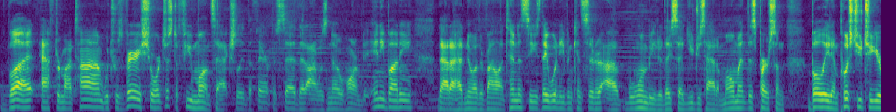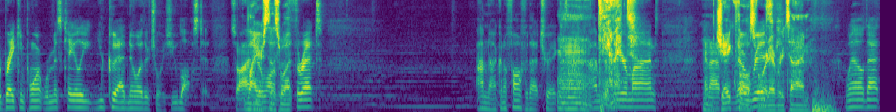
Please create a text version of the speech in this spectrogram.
But after my time, which was very short, just a few months actually, the therapist said that I was no harm to anybody, that I had no other violent tendencies. They wouldn't even consider a woman beater. They said you just had a moment. This person bullied and pushed you to your breaking point where Miss Kaylee, you could had no other choice. You lost it. So I Liar no says what? threat. I'm not going to fall for that trick. I- mm, I'm clear it. mind. And Mm, Jake no falls for it every time. Well, that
